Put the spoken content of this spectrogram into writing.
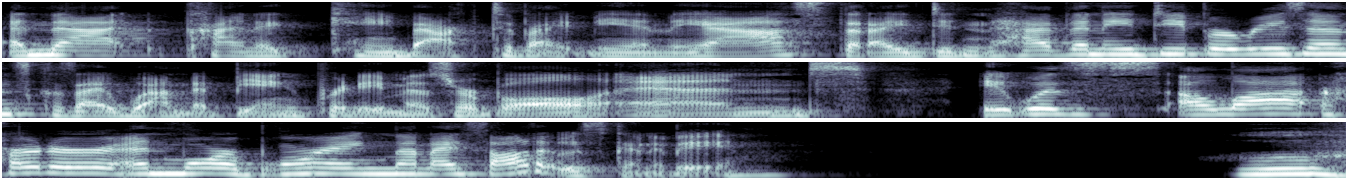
And that kind of came back to bite me in the ass that I didn't have any deeper reasons because I wound up being pretty miserable. And it was a lot harder and more boring than I thought it was going to be. Ooh,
